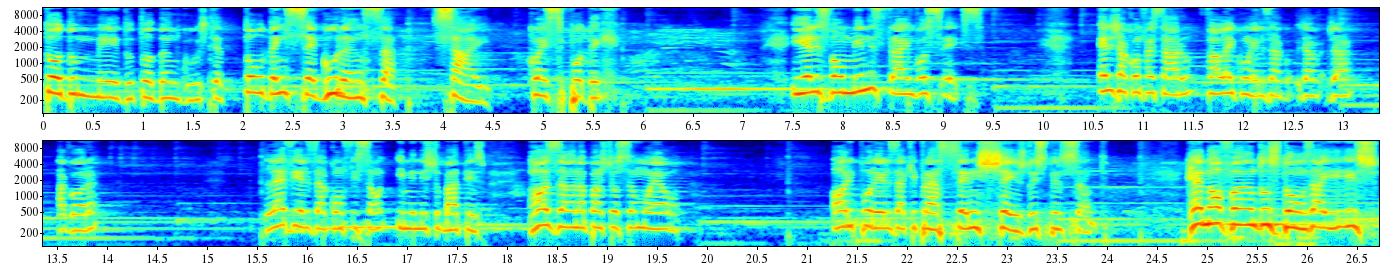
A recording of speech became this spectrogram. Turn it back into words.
Todo medo, toda angústia, toda insegurança sai com esse poder. E eles vão ministrar em vocês. Eles já confessaram? Falei com eles já, já agora. Leve eles à confissão e ministre o batismo. Rosana, pastor Samuel. Ore por eles aqui para serem cheios do Espírito Santo. Renovando os dons. Aí, isso.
